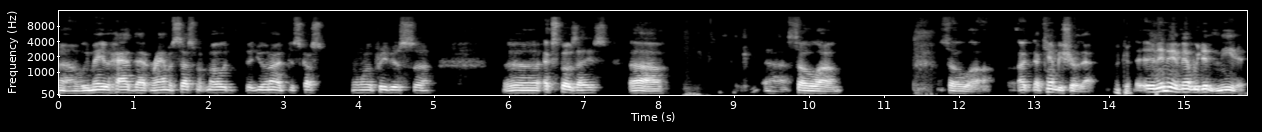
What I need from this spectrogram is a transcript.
uh, we may have had that RAM assessment mode that you and I discussed in one of the previous exposes. so, um, so I, I, can't be sure of that. Okay. In any event, we didn't need it.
